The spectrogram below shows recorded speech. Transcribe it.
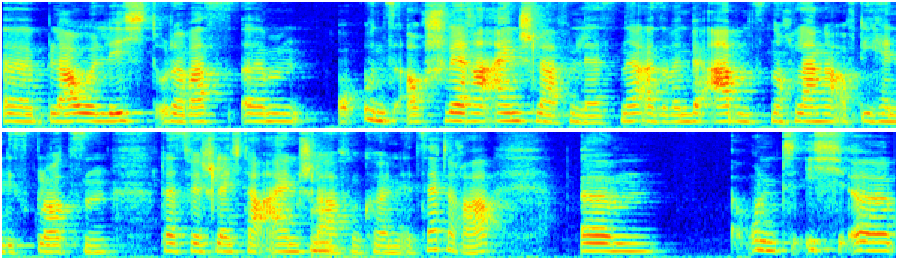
äh, blaue Licht oder was ähm, uns auch schwerer einschlafen lässt. Ne? Also wenn wir abends noch lange auf die Handys glotzen, dass wir schlechter einschlafen mhm. können, etc. Ähm, und ich äh,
